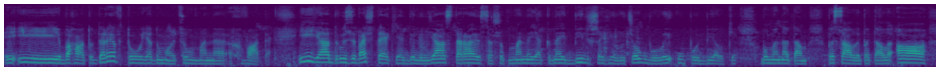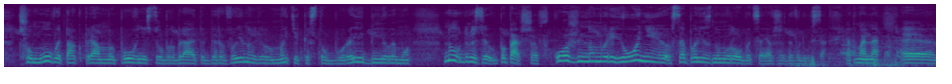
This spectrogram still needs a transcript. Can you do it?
і багато дерев. То я думаю, цього в мене хватить. І я, друзі, бачите, як я білю. Я стараюся, щоб в мене якнайбільше гілочок були у побілки. Бо мене там писали, питали: а чому ви так прям повністю обробляєте деревину? Ми тільки стовбури білимо. Ну, друзі, по-перше, в кожному регіоні все по-різному робиться. Я вже дивлюся. Як в мене е,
